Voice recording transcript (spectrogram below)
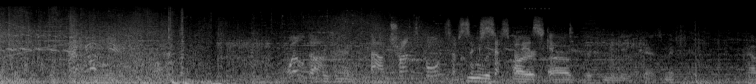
interesting. Done. Our transports have successfully escaped. of the community transmission. Now,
